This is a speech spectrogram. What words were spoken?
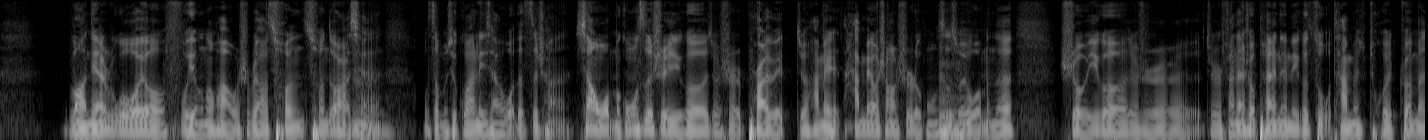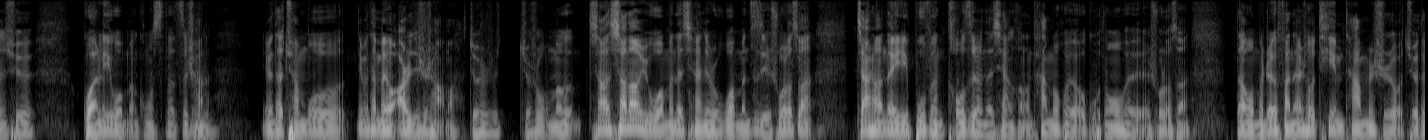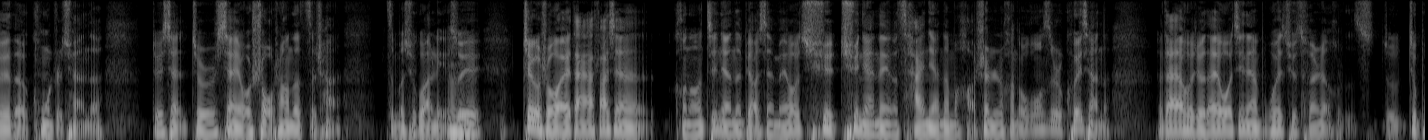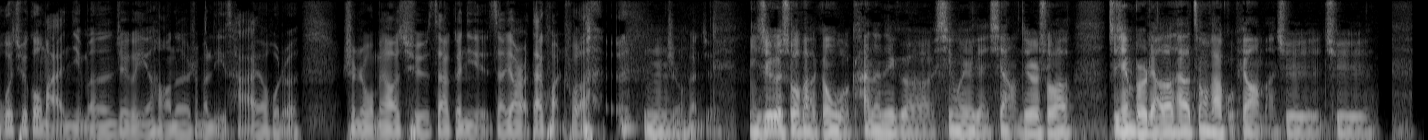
往年如果我有浮盈的话，我是不是要存存多少钱？嗯我怎么去管理一下我的资产？像我们公司是一个就是 private，就还没还没有上市的公司，嗯所以我们的是有一个就是就是 financial planning 的一个组，他们会专门去管理我们公司的资产，嗯。因为它全部因为它没有二级市场嘛，就是就是我们相相当于我们的钱就是我们自己说了算，加上那一部分投资人的钱，可能他们会有股东会说了算，但我们这个 financial team 他们是有绝对的控制权的，对现就是现有手上的资产怎么去管理，嗯。所以这个时候哎，大家发现可能今年的表现没有去去年那个财年那么好，甚至很多公司是亏钱的。就大家会觉得，哎，我今年不会去存任何，就就不会去购买你们这个银行的什么理财啊，或者甚至我们要去再跟你再要点贷款出来，嗯，这种感觉。你这个说法跟我看的那个新闻有点像，就是说之前不是聊到他要增发股票嘛，去去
